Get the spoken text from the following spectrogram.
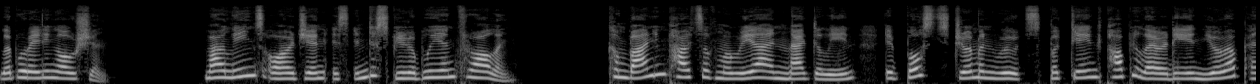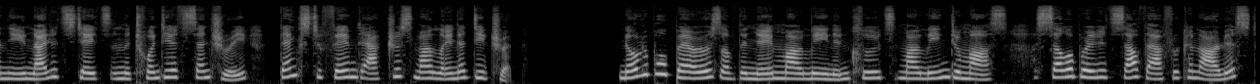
liberating ocean. Marlene's origin is indisputably enthralling. Combining parts of Maria and Magdalene, it boasts German roots but gained popularity in Europe and the United States in the 20th century, thanks to famed actress Marlene Dietrich. Notable bearers of the name Marlene includes Marlene Dumas, a celebrated South African artist,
